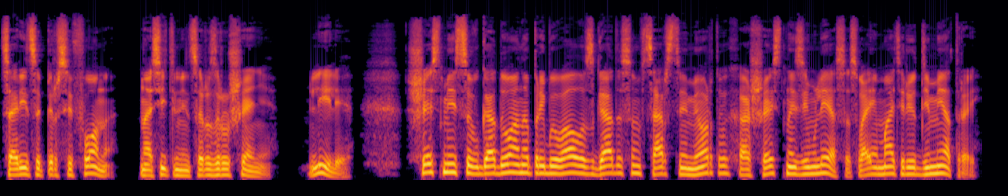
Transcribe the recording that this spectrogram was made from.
царица Персифона, носительница разрушения. Лилия. Шесть месяцев в году она пребывала с Гадесом в царстве мертвых, а шесть на земле со своей матерью Диметрой.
